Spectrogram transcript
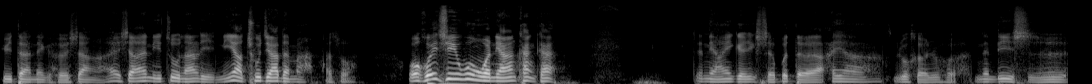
遇到那个和尚啊，哎，小安，你住哪里？你要出家的吗？他说：“我回去问我娘看看。”这娘一个舍不得啊！哎呀，如何如何？那历史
